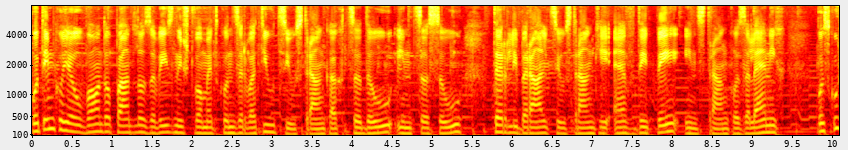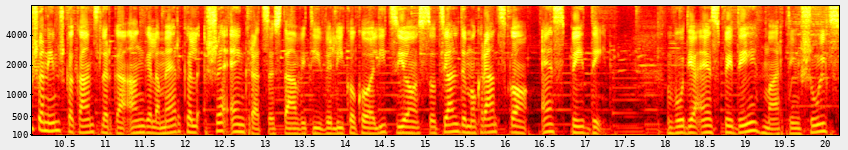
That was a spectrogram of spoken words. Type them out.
Potem, ko je v vodo padlo zavezništvo med konzervativci v strankah CDU in CSU ter liberalci v stranki FDP in stranko zelenih, poskuša nemška kanclerka Angela Merkel še enkrat sestaviti veliko koalicijo socialdemokratsko SPD. Vodja SPD Martin Schulz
